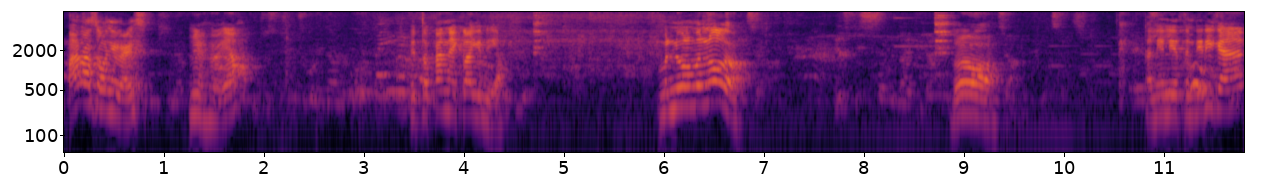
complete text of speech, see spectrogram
Panas soalnya guys. Nih ya. Itu kan naik lagi dia. Menul-menul loh. Tuh. Kalian lihat sendiri kan?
